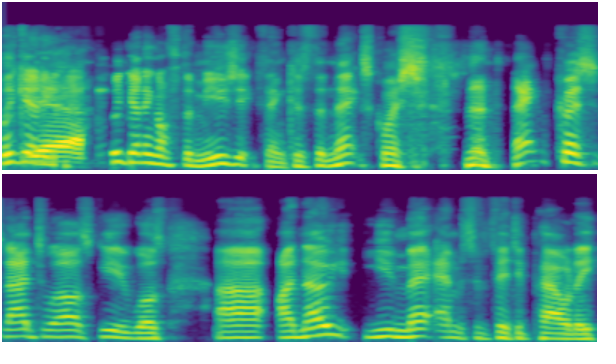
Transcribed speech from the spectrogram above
We're getting yeah. we're getting off the music thing because the next question the next question I had to ask you was uh, I know you met Emerson Fittipaldi,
